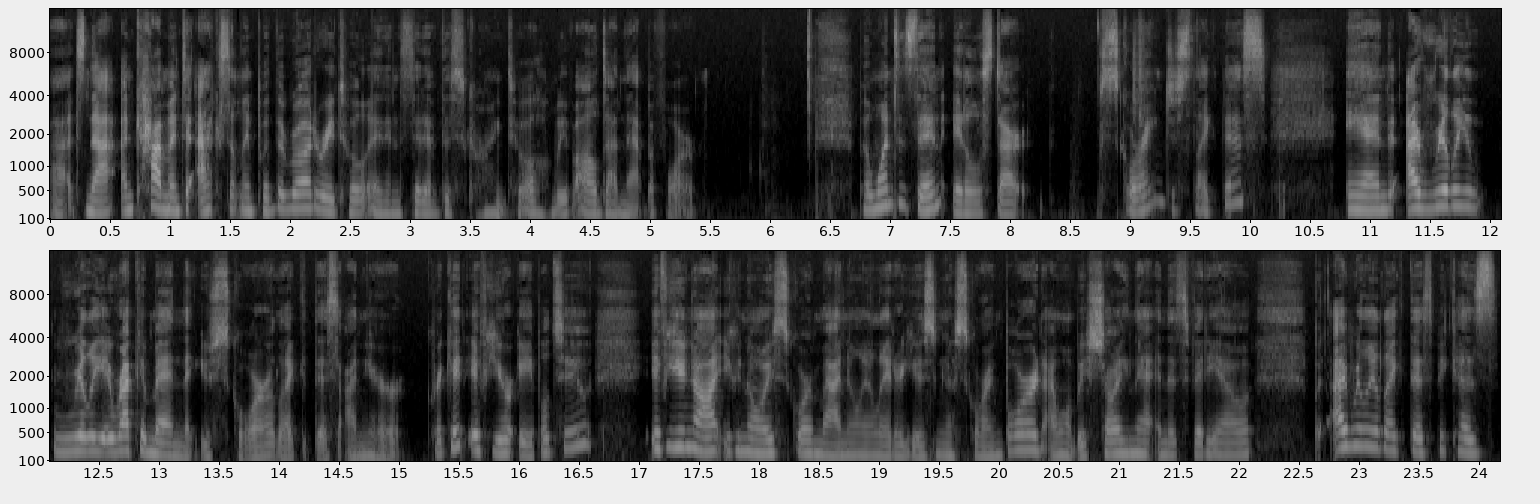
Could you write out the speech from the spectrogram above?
Uh, it's not uncommon to accidentally put the rotary tool in instead of the scoring tool. We've all done that before. But once it's in, it'll start scoring just like this. And I really, really recommend that you score like this on your Cricut if you're able to. If you're not, you can always score manually later using a scoring board. I won't be showing that in this video, but I really like this because,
